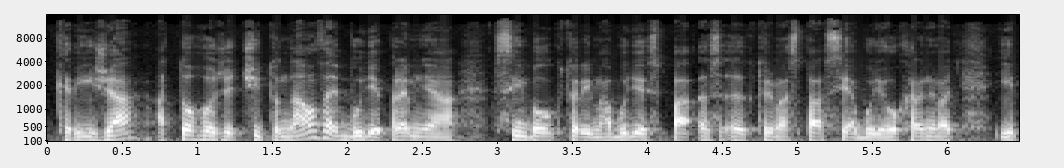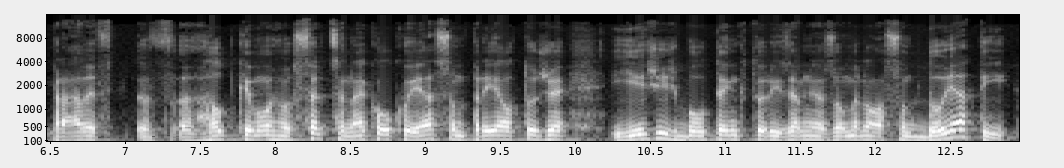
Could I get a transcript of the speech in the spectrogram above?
kríža a toho, že či to naozaj bude pre mňa symbol, ktorý ma, bude spa, ktorý ma spasí a bude ochraňovať, je práve v, v hĺbke môjho srdca, nakoľko ja som prijal to, že Ježiš bol ten, ktorý za mňa zomrel a som dojatý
